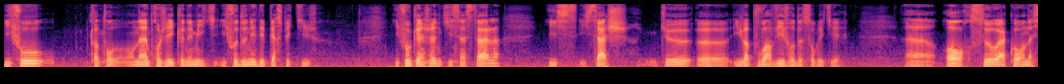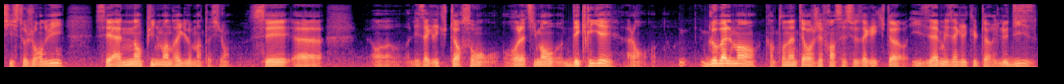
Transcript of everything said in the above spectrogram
il faut, quand on a un projet économique, il faut donner des perspectives. Il faut qu'un jeune qui s'installe, il, sache que euh, va pouvoir vivre de son métier. Euh, or, ce à quoi on assiste aujourd'hui, c'est un empilement de réglementation. Euh, les agriculteurs sont relativement décriés. Alors, globalement, quand on interroge les Français sur les agriculteurs, ils aiment les agriculteurs, ils le disent.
